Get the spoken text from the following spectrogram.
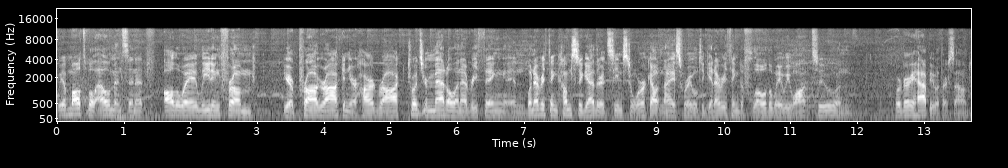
We have multiple elements in it, all the way leading from your prog rock and your hard rock towards your metal and everything. And when everything comes together, it seems to work out nice. We're able to get everything to flow the way we want to, and we're very happy with our sound.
